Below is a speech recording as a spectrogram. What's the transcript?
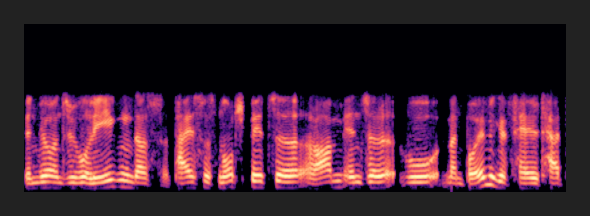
Wenn wir uns überlegen, dass Peißes Nordspitze, Rahmeninsel, wo man Bäume gefällt hat,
